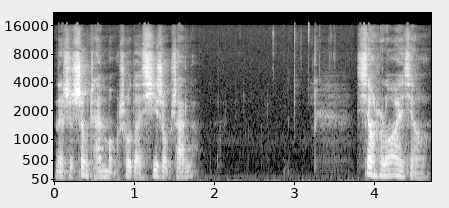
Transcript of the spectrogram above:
那是盛产猛兽的西首山了。项少龙暗想：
